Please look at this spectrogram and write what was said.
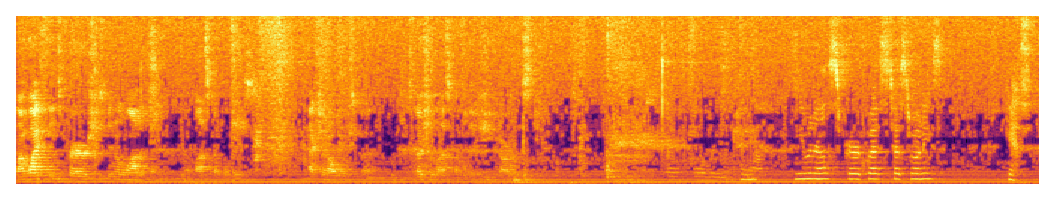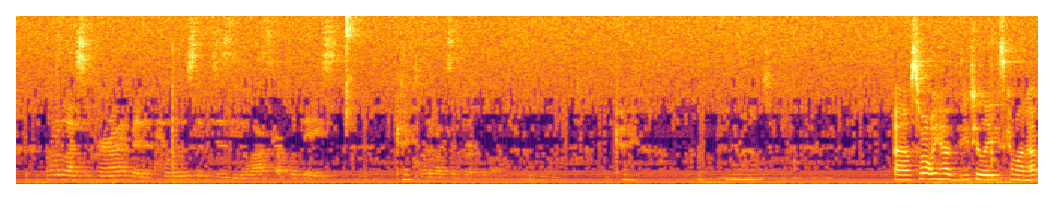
my wife needs prayer. She's been in a lot of pain the last couple of days. Actually, all week, but especially the last couple of days, she can hardly speak. Okay. Anyone else? Prayer requests, testimonies? Yes. I would like some prayer. I have been horrendously dizzy the last couple of days. Okay. I would like some prayer. Okay. Anyone else? Uh, so why don't we have the two ladies come on up?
